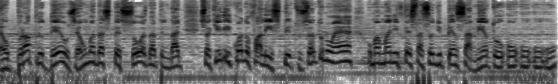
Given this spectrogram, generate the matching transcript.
É o próprio Deus, é uma das pessoas da Trindade. Isso aqui, e quando eu falo em Espírito Santo, não é uma manifestação de pensamento, um, um, um,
